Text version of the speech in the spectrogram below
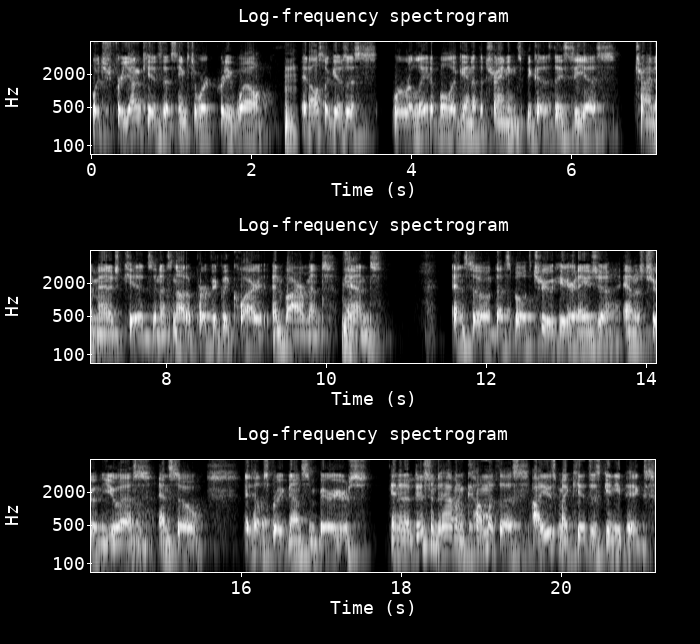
which for young kids that seems to work pretty well. Mm. It also gives us we're relatable again at the trainings because they see us trying to manage kids and it's not a perfectly quiet environment yeah. and and so that's both true here in Asia and it's true in the US. And so it helps break down some barriers. And in addition to having them come with us, I use my kids as guinea pigs.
